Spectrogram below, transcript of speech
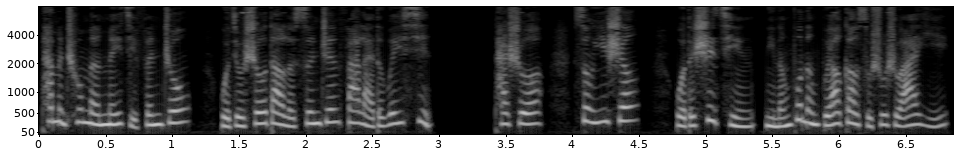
他们出门没几分钟，我就收到了孙真发来的微信。他说：“宋医生，我的事情你能不能不要告诉叔叔阿姨？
